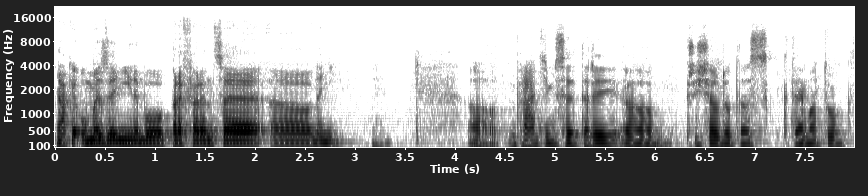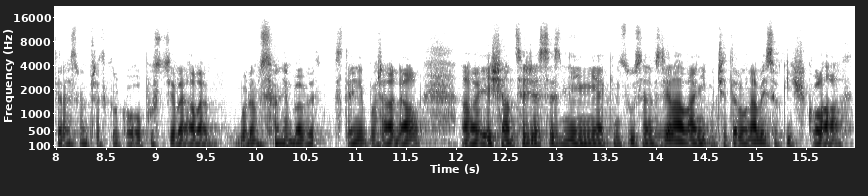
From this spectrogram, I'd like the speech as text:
nějaké omezení nebo preference uh, není. Vrátím se tady, přišel dotaz k tématu, které jsme před chvilkou opustili, ale budeme se o něm bavit stejně pořád dál. Je šance, že se změní nějakým způsobem vzdělávání učitelů na vysokých školách,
